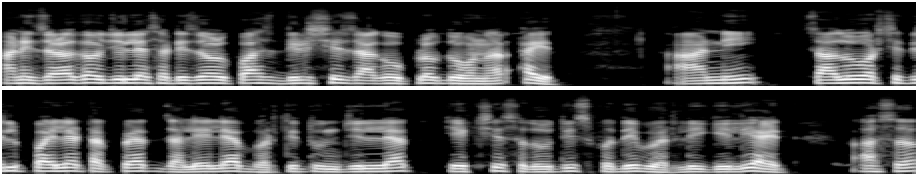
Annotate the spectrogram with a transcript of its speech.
आणि जळगाव जिल्ह्यासाठी जवळपास दीडशे जागा उपलब्ध होणार आहेत. आणि चालू वर्षातील पहिल्या टप्प्यात झालेल्या भरतीतून जिल्ह्यात एकशे सदोतीस पदे भरली गेली आहेत असं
